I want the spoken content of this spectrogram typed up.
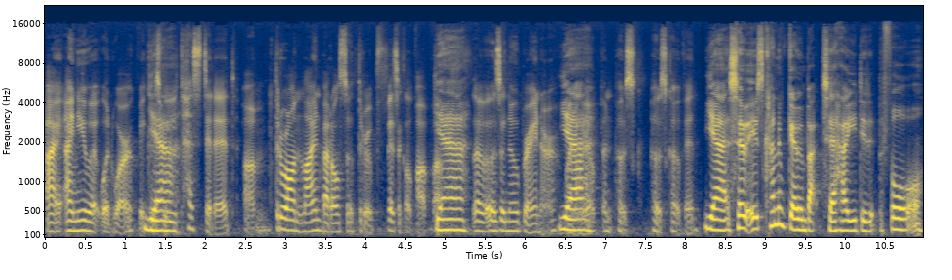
I, I knew it would work because Yeah. we tested it um, through online, but also through physical pop up. Yeah. So it was a no brainer Yeah. when we opened post post COVID. Yeah, so it's kind of going back to how you did it before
